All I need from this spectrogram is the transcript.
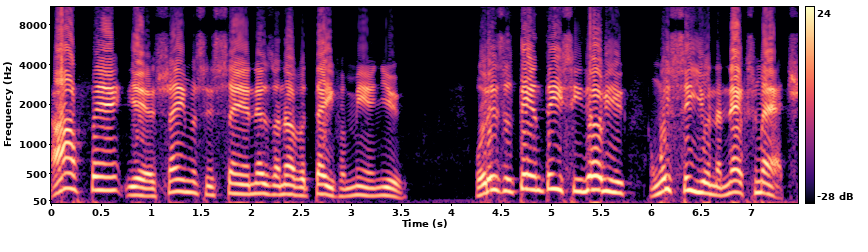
I think, yeah, Sheamus is saying there's another day for me and you. Well, this has been DCW, and we'll see you in the next match.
